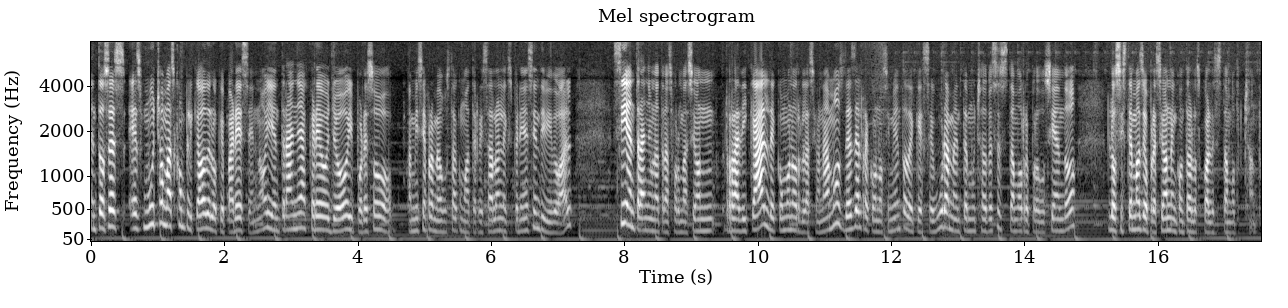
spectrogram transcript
entonces es mucho más complicado de lo que parece, ¿no? Y entraña, creo yo, y por eso a mí siempre me gusta como aterrizarlo en la experiencia individual, sí entraña una transformación radical de cómo nos relacionamos desde el reconocimiento de que seguramente muchas veces estamos reproduciendo los sistemas de opresión en contra de los cuales estamos luchando.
